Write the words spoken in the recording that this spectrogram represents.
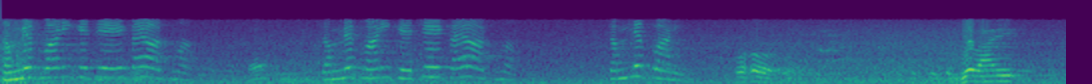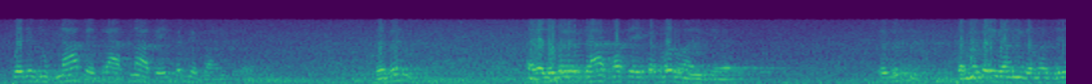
સમ્યક વાણી કે છે? એ કયા અર્થમાં? સમ્યક વાણી કે છે કયા અર્થમાં? સમ્યક વાણી. જે વાણી કોઈને દુઃખ ના આપે, ત્રાસ ના આપે, એ સમ્યક વાણી બરાબર? કઈ વાણી ગમે છે?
